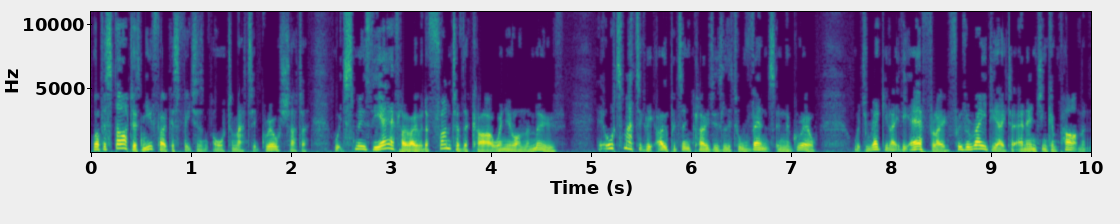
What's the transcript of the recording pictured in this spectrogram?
Well, for starters, New Focus features an automatic grille shutter, which smooths the airflow over the front of the car when you're on the move. It automatically opens and closes little vents in the grille, which regulate the airflow through the radiator and engine compartment.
